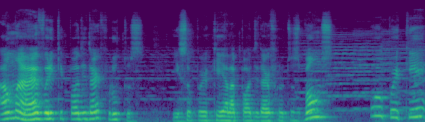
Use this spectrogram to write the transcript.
a uma árvore que pode dar frutos. Isso porque ela pode dar frutos bons ou porque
